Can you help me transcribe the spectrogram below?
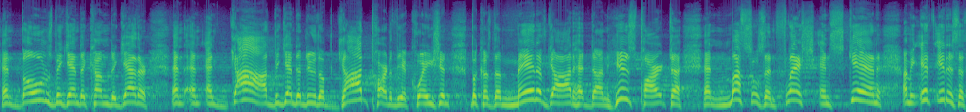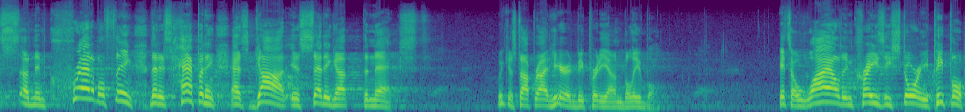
and bones began to come together. And, and, and God began to do the God part of the equation because the man of God had done his part, uh, and muscles and flesh and skin. I mean, it, it is a, an incredible thing that is happening as God is setting up the next. We can stop right here and be pretty unbelievable. It's a wild and crazy story. People,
